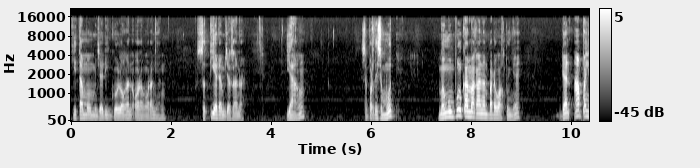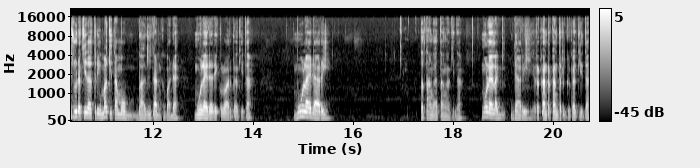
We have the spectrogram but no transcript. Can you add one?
kita mau menjadi golongan orang-orang yang setia dan bijaksana. Yang seperti semut mengumpulkan makanan pada waktunya dan apa yang sudah kita terima kita mau bagikan kepada mulai dari keluarga kita, mulai dari tetangga-tetangga kita, mulai lagi dari rekan-rekan terdekat kita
